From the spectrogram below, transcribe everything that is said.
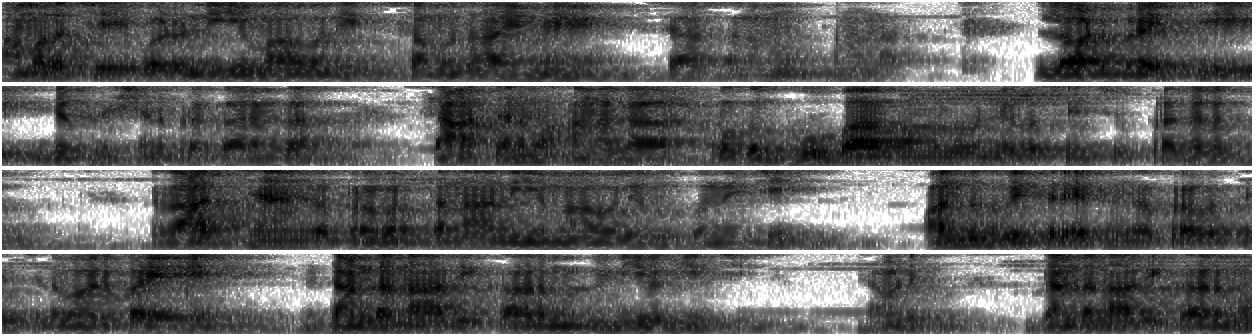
అమలు చేయబడు నియమావళి సముదాయమే శాసనము అని అన్నారు లార్డ్ బ్రైసీ డెఫినేషన్ ప్రకారంగా శాసనము అనగా ఒక భూభాగంలో నివసించు ప్రజలకు రాజ్యాంగ ప్రవర్తన నియమావళి రూపొందించి అందుకు వ్యతిరేకంగా ప్రవర్తించిన వారిపై దండనాధికారము వినియోగించి ఏమండి? దండనాధికారము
